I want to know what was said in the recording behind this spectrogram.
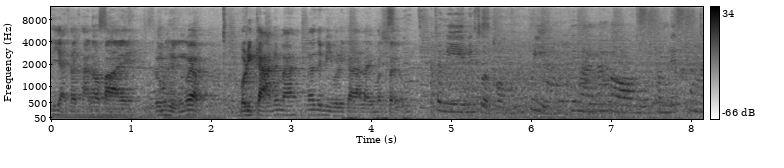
ขยายสาขาต่อไปรวมถึงแบบบริการได้ไหมน่าจะมีบริการอะไรมาเสริม จะมีในส่วนของผู้หญิงที่มานั่งรอหรือทำเล็บข้างใน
